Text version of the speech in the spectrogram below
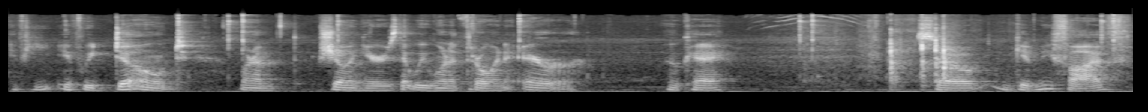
if, you, if we don't, what I'm showing here is that we want to throw an error, okay? So give me 5.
